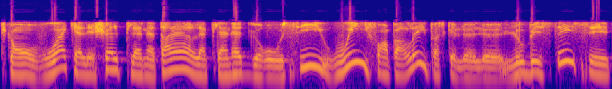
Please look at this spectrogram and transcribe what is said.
puis qu'on voit qu'à l'échelle planétaire, la planète grossit, oui, il faut en parler parce que l'obésité, c'est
